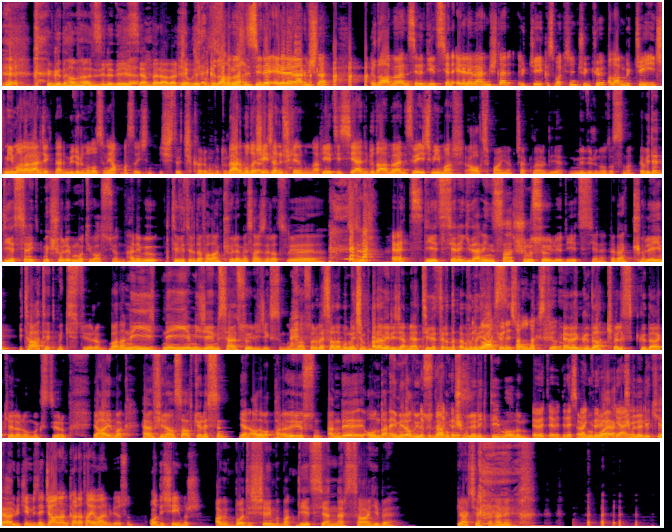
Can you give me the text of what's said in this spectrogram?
gıda mühendisiyle diyetisyen beraber çalışması Gıda sonucu. mühendisiyle el ele vermişler. Gıda mühendisiyle diyetisyeni el ele vermişler bütçeyi kısmak için. Çünkü alan bütçeyi iç mimara verecekler müdürün odasını yapması için. İşte çıkarım budur. Bermuda abi. şeytan Gerçek- üçgeni bunlar. Diyetisyen, gıda mühendisi ve iç mimar. alçıpan yapacaklar diye müdürün odasına. Ya bir de diyetisyene gitmek şöyle bir motivasyon. Hani bu Twitter'da falan köle mesajları atılıyor ya size. Evet. Diyetisyene giden insan şunu söylüyor diyetisyene. Ve ben köleyim, itaat etmek istiyorum. Bana ne yiyip ne yiyemeyeceğimi sen söyleyeceksin bundan sonra ve sana bunun için para vereceğim. Yani Twitter'da bunu Gıda yapsın. kölesi olmak istiyorum. Evet gıda kölesi, gıda kölen olmak istiyorum. Ya hayır bak hem finansal kölesin yani adama para veriyorsun hem de ondan emir alıyorsun. gıda Ya bu kölesi. kölelik değil mi oğlum? Evet evet resmen Yani bu kölelik bayağı yani. kölelik ya. Ülkemizde Canan Karatay var biliyorsun. Body shamer. Abi body mi? Bak diyetisyenler sahibe. Gerçekten hani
